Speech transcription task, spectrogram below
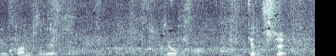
いう感じで今日もいってらっしゃい。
